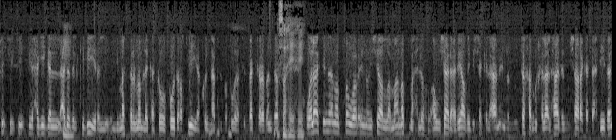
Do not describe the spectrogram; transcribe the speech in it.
في في في, حقيقة العدد م. الكبير اللي, اللي مثل المملكة كوفود رسمية كنا في البطولة تتذكر بندر. صحيح ولكن أنا أتصور إنه إن شاء الله ما نطمح له أو شارع رياضي بشكل عام إنه المنتخب من خلال هذه المشاركة تحديدا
